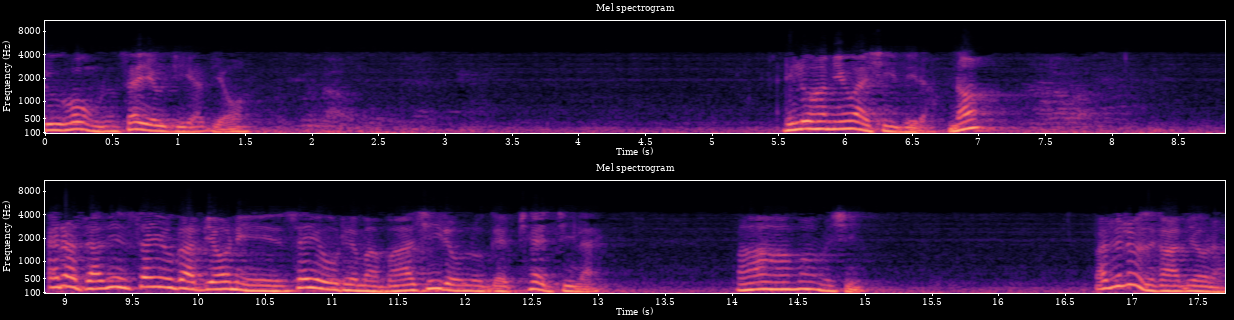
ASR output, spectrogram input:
လူဟုတ်မလို့ဆက်ယုတ်ကြီးကပြောဒီလိုဟာမျိုးကရှိသေးတာနော်အဲ့တော့ဒါဖြင့်ဆက်ယုတ်ကပြောနေရင်ဆက်ယုတ်ထဲမှာဘာရှိတုံးလို့ကဲဖြက်ကြည့်လိုက်ဘာမှမရှိဘာဖြစ်လို့စကားပြောတာ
